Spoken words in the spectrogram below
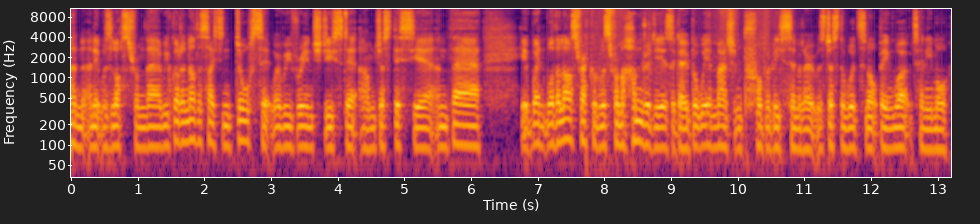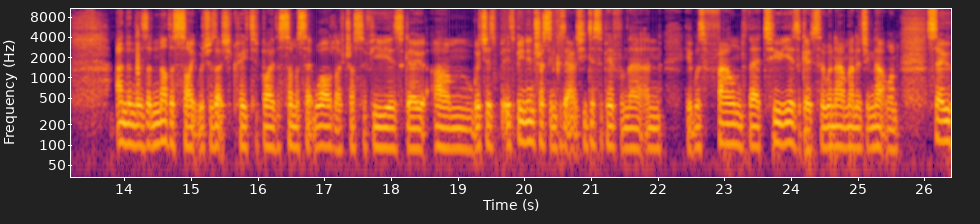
And, and it was lost from there. We've got another site in Dorset where we've reintroduced it um, just this year, and there it went well the last record was from 100 years ago but we imagine probably similar it was just the woods not being worked anymore and then there's another site which was actually created by the Somerset Wildlife Trust a few years ago, um, which is it's been interesting because it actually disappeared from there and it was found there two years ago. So we're now managing that one. So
